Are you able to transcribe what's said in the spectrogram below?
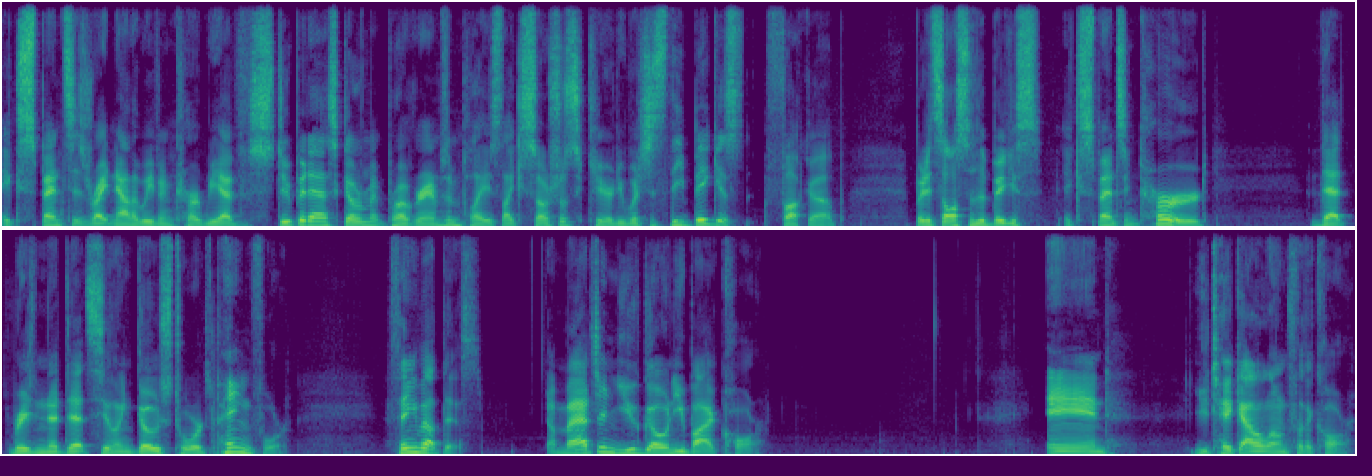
expenses right now that we've incurred. We have stupid ass government programs in place like Social Security, which is the biggest fuck up, but it's also the biggest expense incurred that raising the debt ceiling goes towards paying for. Think about this. Imagine you go and you buy a car and you take out a loan for the car.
